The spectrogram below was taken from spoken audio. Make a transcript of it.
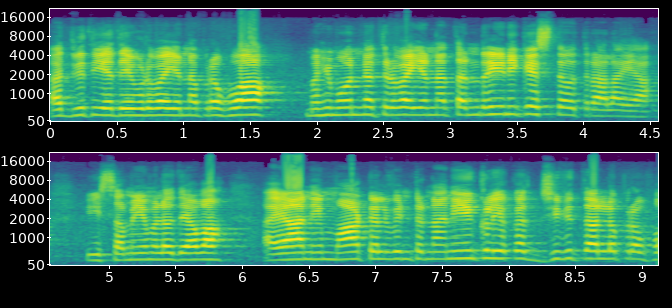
అద్వితీయ దేవుడు అయ్యన్న ప్రభువా మహిమోన్నతుడు అయ్యన్న తండ్రి నీకే స్తోత్రాలయ్యా. ఈ సమయంలో దేవా అయా నీ మాటలు వింటున్న అనేకుల యొక్క జీవితాల్లో ప్రభు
